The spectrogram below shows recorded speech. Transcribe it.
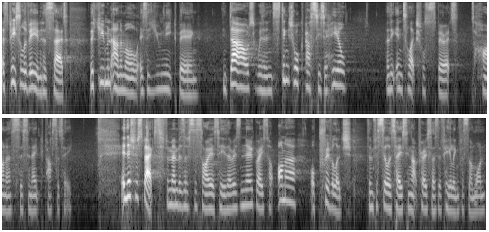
As Peter Levine has said, the human animal is a unique being, endowed with an instinctual capacity to heal and the intellectual spirit to harness this innate capacity. In this respect, for members of society, there is no greater honor or privilege than facilitating that process of healing for someone.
